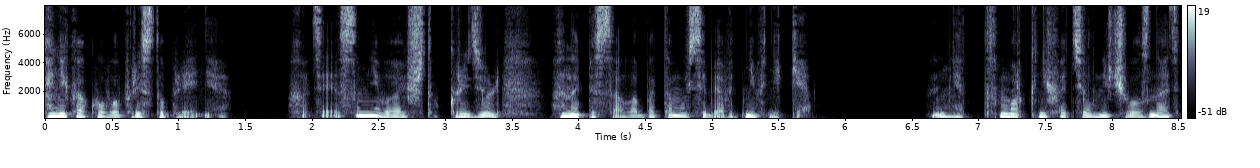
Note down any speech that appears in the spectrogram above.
никакого преступления. Хотя я сомневаюсь, что Кридюль написал об этом у себя в дневнике. Нет, Марк не хотел ничего знать.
